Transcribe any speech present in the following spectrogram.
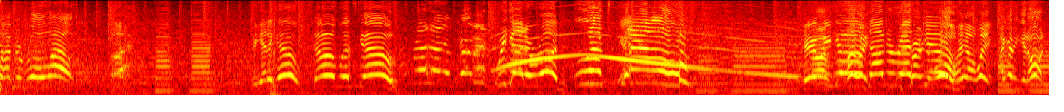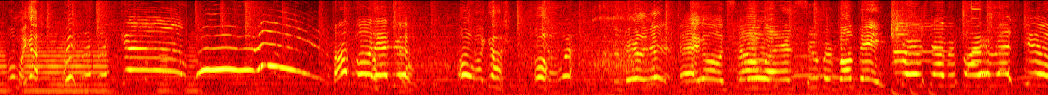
Time to roll out. We gotta go. Stove, let's go. I'm running, I'm coming. We gotta run. Let's go. Here we Uh, go. oh, wait, Time to rescue. roll. Hang on, wait. I gotta get on. Oh my gosh. Let's go. Woo! Hop on, Andrew. Oh my gosh. Oh, we barely made it. Hang on, Oh Stove. it's super bumpy. First ever fire rescue!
